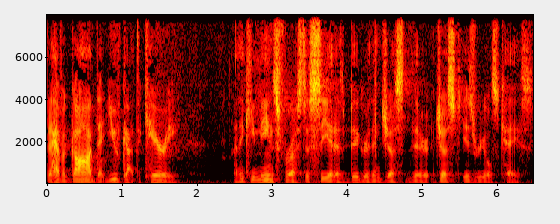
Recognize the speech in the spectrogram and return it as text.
to have a God that you've got to carry. I think he means for us to see it as bigger than just, their, just Israel's case.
